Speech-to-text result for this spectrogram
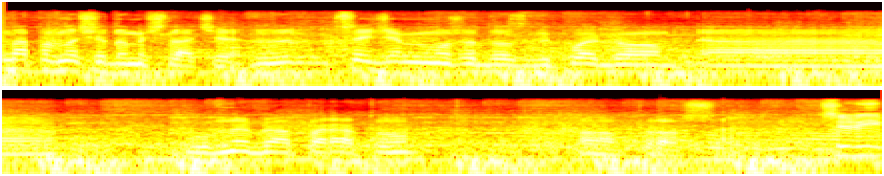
Na pewno się domyślacie. Przejdziemy może do zwykłego e, głównego aparatu. O, proszę. Czyli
